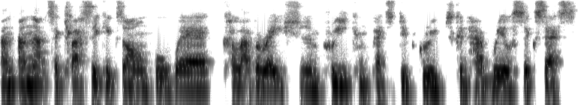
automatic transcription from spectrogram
And, and that's a classic example where collaboration and pre-competitive groups can have real success.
